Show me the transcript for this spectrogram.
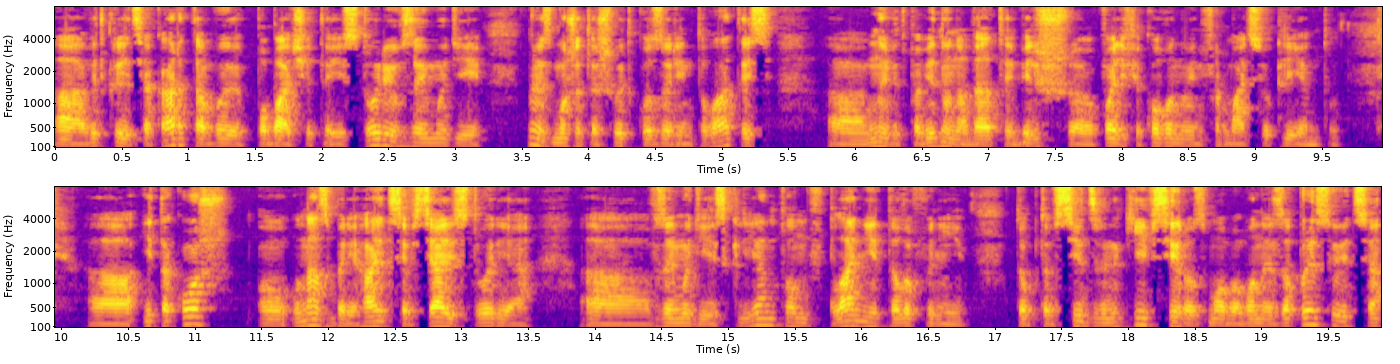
відкриється карта, ви побачите історію взаємодії, ну і зможете швидко зорієнтуватись, ну і відповідно надати більш е, кваліфіковану інформацію клієнту. І також у нас зберігається вся історія взаємодії з клієнтом в плані телефонії. Тобто всі дзвінки, всі розмови вони записуються,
